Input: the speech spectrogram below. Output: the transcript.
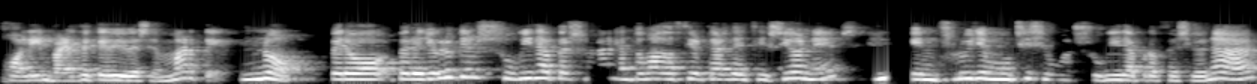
jolín, parece que vives en Marte. No, pero, pero yo creo que en su vida personal han tomado ciertas decisiones que influyen muchísimo en su vida profesional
